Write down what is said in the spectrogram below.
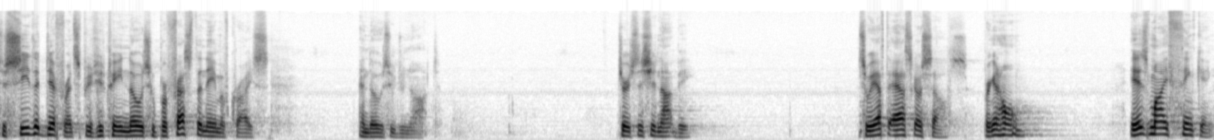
to see the difference between those who profess the name of Christ and those who do not. Church, this should not be. So we have to ask ourselves bring it home. Is my thinking,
